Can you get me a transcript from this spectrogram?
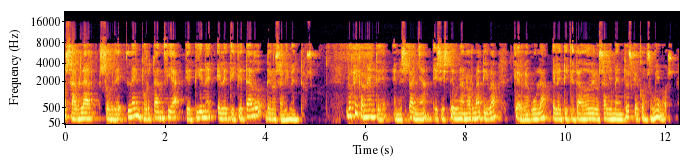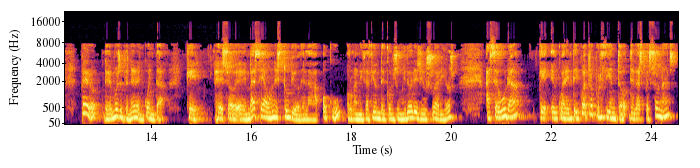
Vamos a hablar sobre la importancia que tiene el etiquetado de los alimentos. Lógicamente, en España existe una normativa que regula el etiquetado de los alimentos que consumimos, pero debemos de tener en cuenta que eso, en base a un estudio de la OCU, Organización de Consumidores y Usuarios, asegura que el 44% de las personas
